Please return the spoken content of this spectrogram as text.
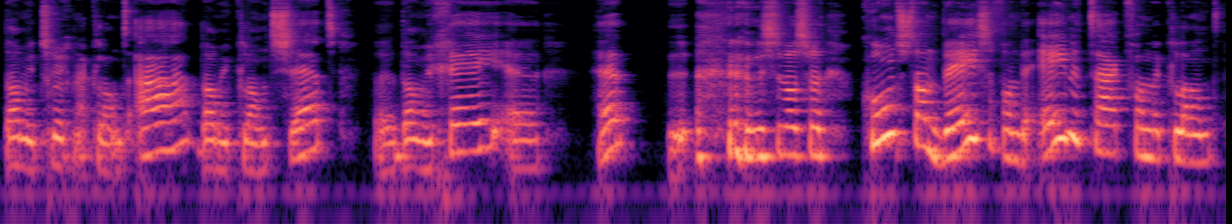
dan weer terug naar klant A, dan weer klant Z, uh, dan weer G. Hè? dus ze was constant bezig van de ene taak van de klant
